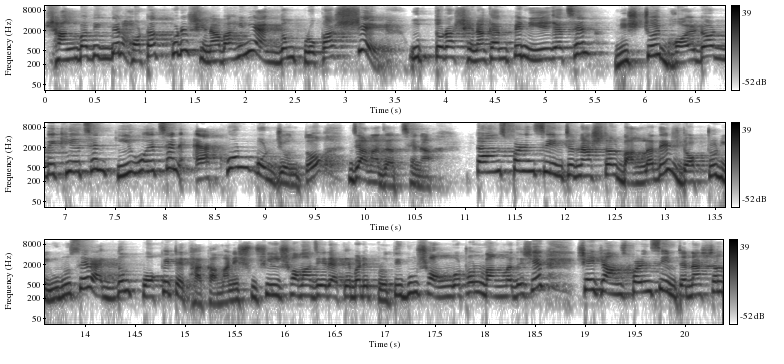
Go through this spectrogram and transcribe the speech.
সাংবাদিকদের হঠাৎ করে সেনাবাহিনী একদম প্রকাশ্যে উত্তরা সেনা ক্যাম্পে নিয়ে গেছেন। নিশ্চয়ই ভয় ডর দেখিয়েছেন কি হয়েছেন এখন পর্যন্ত জানা যাচ্ছে না। ট্রান্সপারেন্সি ইন্টারন্যাশনাল বাংলাদেশ ডক্টর ইউনুসের একদম পকেটে থাকা মানে সুশীল সমাজের একেবারে প্রতিভূ সংগঠন বাংলাদেশের, সেই ট্রান্সপারেন্সি ইন্টারন্যাশনাল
